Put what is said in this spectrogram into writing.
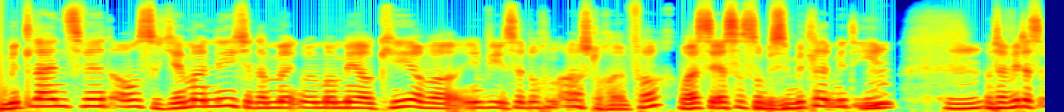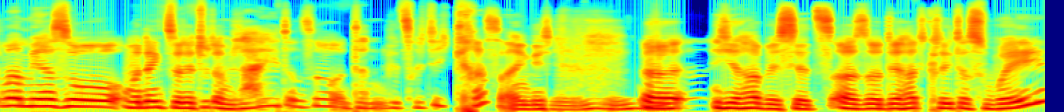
bemitleidenswert aus, so jämmerlich. Und dann merkt man immer mehr, okay, aber irgendwie ist er doch ein Arschloch einfach. Weißt du, erst ist so ein Mhm. bisschen Mitleid mit ihm. Mhm. Und dann wird das immer mehr so, und man denkt so, der tut einem leid und so. Und dann wird es richtig krass eigentlich. Mhm. Äh, hier habe ich es jetzt. Also, der hat Cletus Way.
